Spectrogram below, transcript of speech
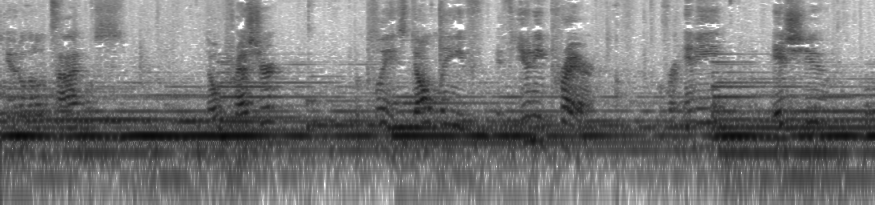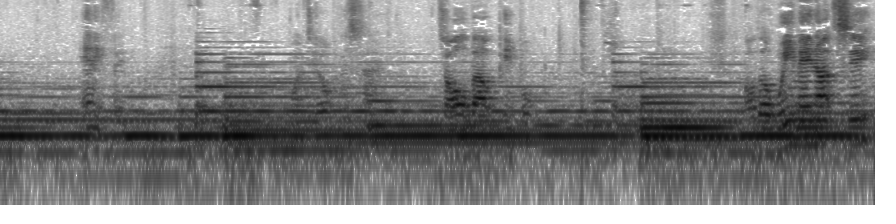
Give it a little time. No pressure. But please don't leave. If you need prayer for any issue, not see,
